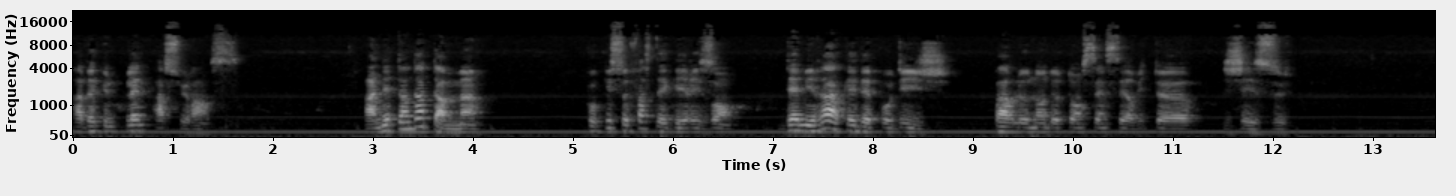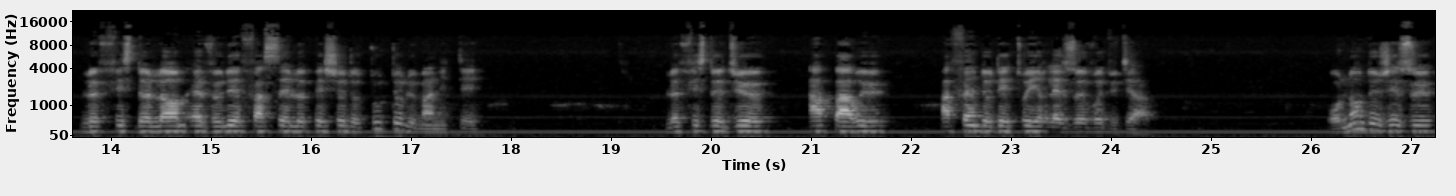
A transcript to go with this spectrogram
avec une pleine assurance. En étendant ta main pour qu'il se fasse des guérisons, des miracles et des prodiges par le nom de ton saint serviteur Jésus. Le Fils de l'homme est venu effacer le péché de toute l'humanité. Le Fils de Dieu apparu afin de détruire les œuvres du diable. Au nom de Jésus,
